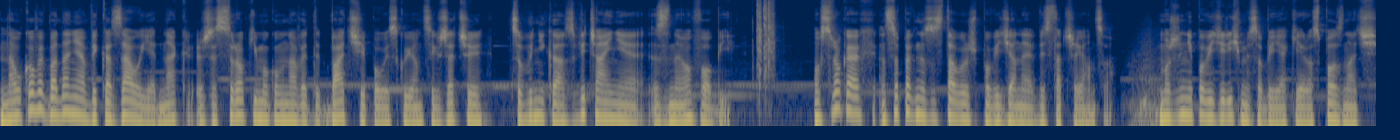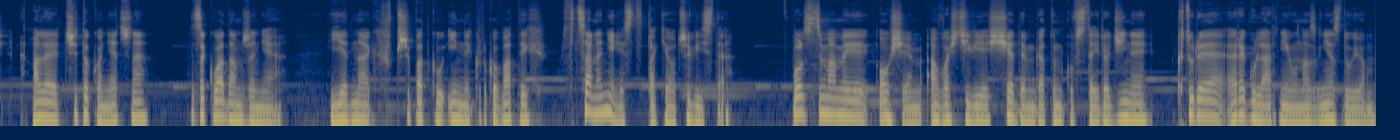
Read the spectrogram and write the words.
Naukowe badania wykazały jednak, że sroki mogą nawet bać się połyskujących rzeczy, co wynika zwyczajnie z neofobii. O srokach zapewne zostało już powiedziane wystarczająco. Może nie powiedzieliśmy sobie, jak je rozpoznać, ale czy to konieczne? Zakładam, że nie. Jednak w przypadku innych krukowatych wcale nie jest takie oczywiste. W Polsce mamy 8, a właściwie 7 gatunków z tej rodziny, które regularnie u nas gniazdują.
